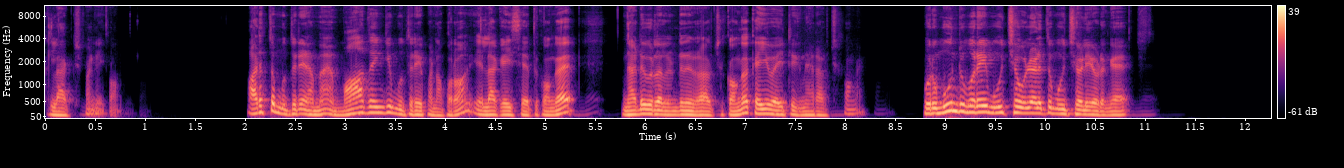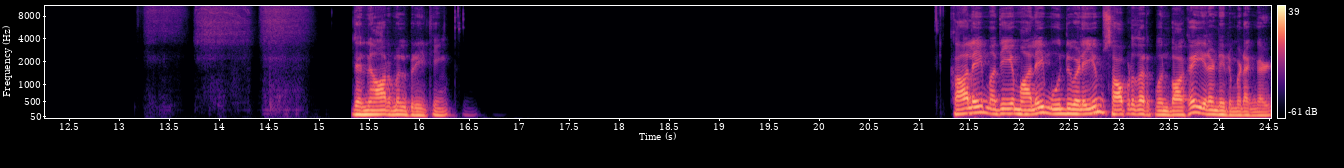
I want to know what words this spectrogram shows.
ரிலாக்ஸ் பண்ணிக்கோங்க அடுத்த முதிரை நம்ம மாதங்கி முதிரை பண்ண போகிறோம் எல்லா கை சேர்த்துக்கோங்க. நடுவில் ரெண்டு நேரம் வச்சுக்கோங்க கை வயிற்றுக்கு நேராக வச்சுக்கோங்க ஒரு மூன்று முறை மூச்சை உள்ளெழுத்து மூச்சை வெளியிடுங்க த நார்மல் பிரீத்திங் காலை மதிய மாலை மூன்று வேளையும் சாப்பிடுவதற்கு முன்பாக இரண்டு நிமிடங்கள்.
